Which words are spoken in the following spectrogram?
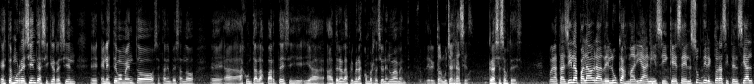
Esto es muy reciente, así que recién eh, en este momento se están empezando eh, a, juntar las partes y, a, a, tener las primeras conversaciones nuevamente. Subdirector, muchas gracias. Gracias a ustedes. Bueno, hasta allí la palabra de Lucas Mariani, ¿sí? que es el subdirector asistencial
